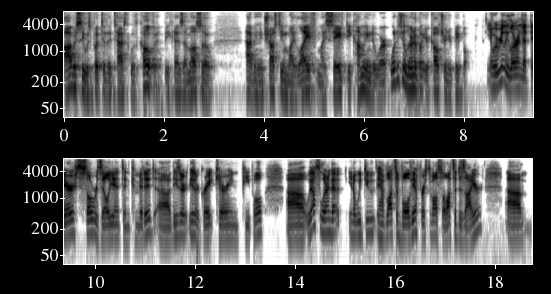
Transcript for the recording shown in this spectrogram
obviously was put to the test with COVID because I'm also having and trusting my life, my safety, coming to work. What did you learn about your culture and your people? know, we really learned that they're so resilient and committed. Uh, these are these are great, caring people. Uh, we also learned that you know we do they have lots of voglia first of all, so lots of desire, um,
